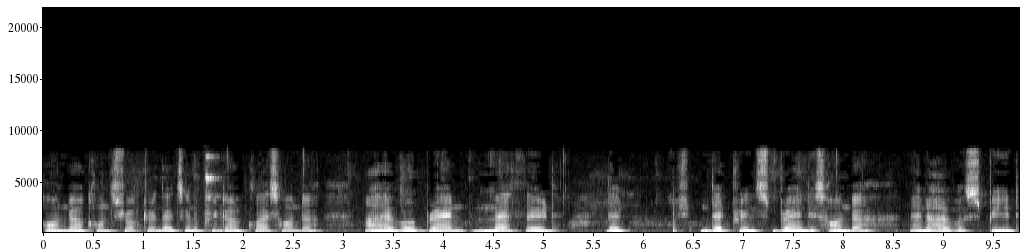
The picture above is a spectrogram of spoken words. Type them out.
Honda constructor that's going to print out class Honda. I have a brand method that that prints brand is Honda and I have a speed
